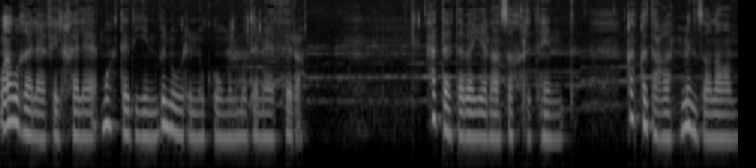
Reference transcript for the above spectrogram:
واوغلا في الخلاء مهتدين بنور النجوم المتناثرة. حتى تبين صخرة هند كقطعة من ظلام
